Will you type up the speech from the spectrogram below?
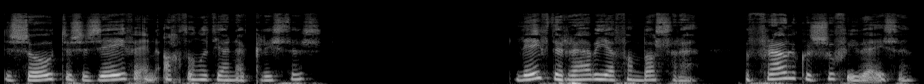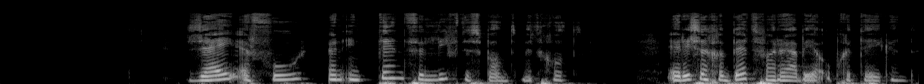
dus zo tussen 7 en 800 jaar na Christus, leefde Rabia van Basra, een vrouwelijke Soefi-wijze. Zij ervoer een intense liefdesband met God. Er is een gebed van Rabia opgetekend.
